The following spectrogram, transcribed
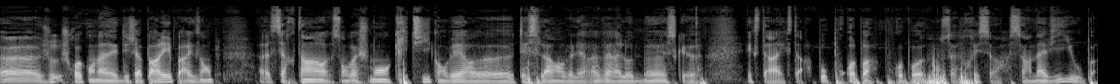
Euh, je, je, crois qu'on en a déjà parlé, par exemple, euh, certains sont vachement critiques envers euh, Tesla, envers, Elon Musk, etc., etc. Bon, pourquoi pas? Pourquoi pas? Ça ferait ça, c'est un avis ou pas?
